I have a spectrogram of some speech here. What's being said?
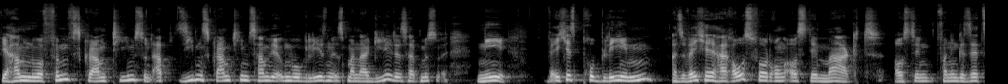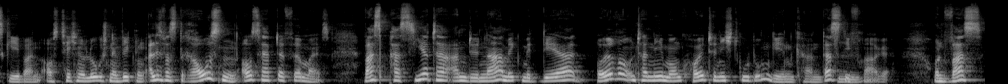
wir haben nur fünf Scrum-Teams und ab sieben Scrum-Teams haben wir irgendwo gelesen, ist man agil, deshalb müssen wir. Nee, welches Problem, also welche Herausforderung aus dem Markt, aus den, von den Gesetzgebern, aus technologischen Entwicklungen, alles, was draußen außerhalb der Firma ist, was passiert da an Dynamik, mit der eure Unternehmung heute nicht gut umgehen kann? Das ist mhm. die Frage. Und was,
